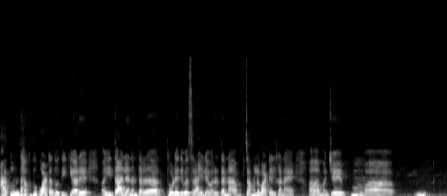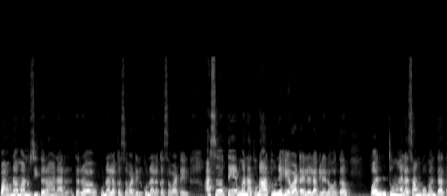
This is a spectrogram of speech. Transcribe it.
आतून धाकधूक वाटत होती की अरे इथं आल्यानंतर थोडे दिवस राहिल्यावर त्यांना चांगलं वाटेल का नाही? म्हणजे पाहुणा माणूस इथं राहणार तर कुणाला कसं वाटेल कुणाला कसं वाटेल? असं ते मनातून आतून हे वाटायला लागलेलं होतं. पण तुम्हाला सांगू म्हणतात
